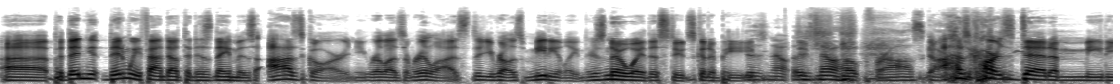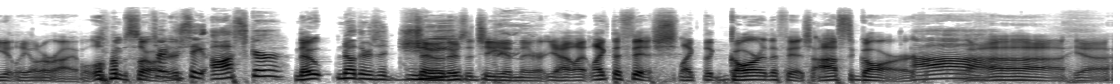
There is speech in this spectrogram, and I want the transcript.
Uh, but then then we found out that his name is Osgar, and you realize realize you realize immediately there's no way this dude's going to be. There's no, there's no hope for Oscar. Osgar's dead immediately on arrival. I'm Sorry, sorry. did you say Oscar? Nope. No, there's a G. No, there's a G in there. Yeah, like like the fish, like the gar the fish, Osgar. Ah. Ah, yeah.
